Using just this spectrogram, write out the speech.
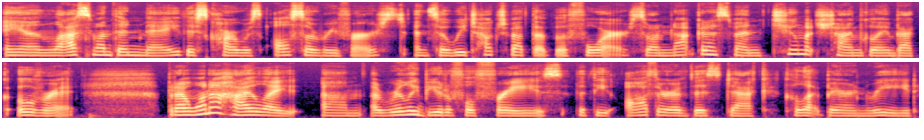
And last month in May, this card was also reversed. And so we talked about that before. So I'm not going to spend too much time going back over it. But I want to highlight um, a really beautiful phrase that the author of this deck, Colette Baron Reid,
